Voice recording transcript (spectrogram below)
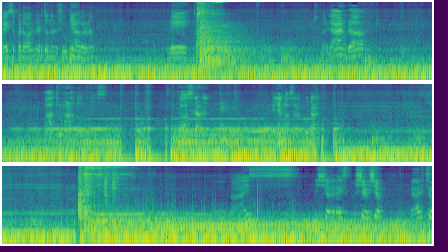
കൈസപ്പ ഇപ്പൊ ഡോറിന്റെ അടുത്ത് വന്നിട്ട് ഷൂട്ട് ചെയ്യാണ് പറയണത്. വിഷയം പേടിച്ചോ?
